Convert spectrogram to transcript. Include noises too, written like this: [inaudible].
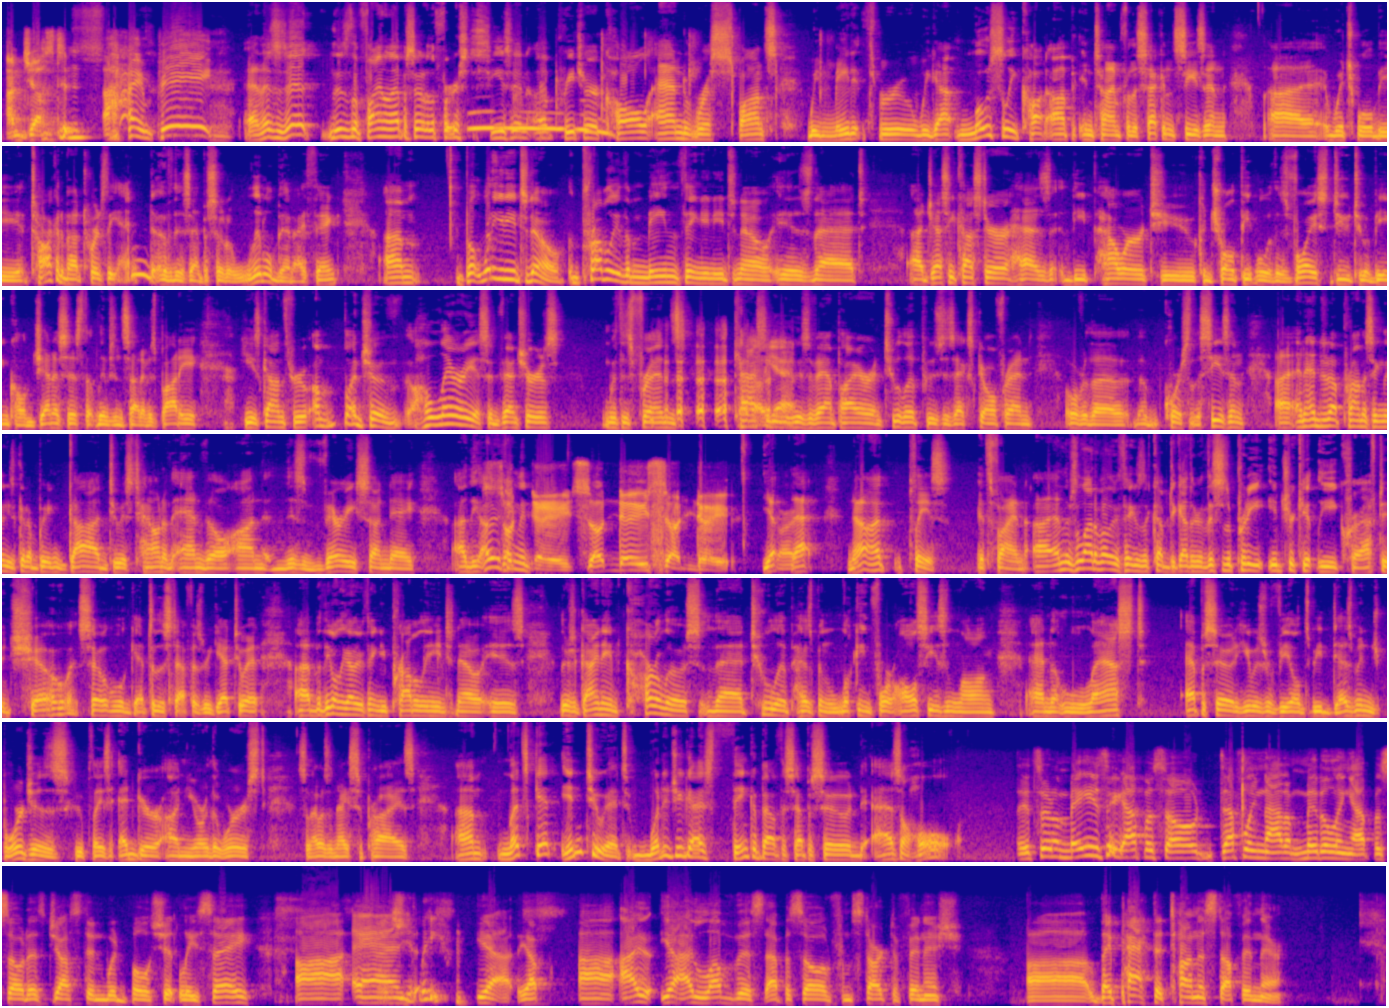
I'm Justin. [laughs] I'm Pete. And this is it. This is the final episode of the first season of Preacher Call and Response. We made it through. We got mostly caught up in time for the second season, uh, which we'll be talking about towards the end of this episode a little bit, I think. Um, but what do you need to know? Probably the main thing you need to know is that uh, Jesse Custer has the power to control people with his voice due to a being called Genesis that lives inside of his body. He's gone through a bunch of hilarious adventures with his friends Cassidy, [laughs] Oh, yeah. who's a vampire, and Tulip, who's his ex girlfriend, over the, the course of the season, uh, and ended up promising that he's going to bring God to his town of Anvil on this very Sunday. Uh, the other thing that Sunday, Sunday, Sunday. Yep, Sorry. that no, that, please, it's fine. Uh, and there's a lot of other things that come together. This is a pretty intricately crafted show, so we'll get to the stuff as we get to it. Uh, but the only other thing you probably need to know is there's a guy named Carlos that Tulip has been looking for all season long, and last episode he was revealed to be Desmin Borges, who plays Edgar on You're the Worst. So that was a nice surprise. Um, let's get into it. What did you guys think about this episode as a whole? It's an amazing episode. Definitely not a middling episode, as Justin would bullshitly say. Uh, and Bullshitly? [laughs] yeah, yep. Uh, I yeah, I love this episode from start to finish. Uh, they packed a ton of stuff in there.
